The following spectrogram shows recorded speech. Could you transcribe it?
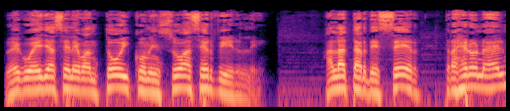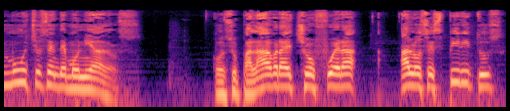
Luego ella se levantó y comenzó a servirle. Al atardecer trajeron a él muchos endemoniados. Con su palabra echó fuera a los espíritus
